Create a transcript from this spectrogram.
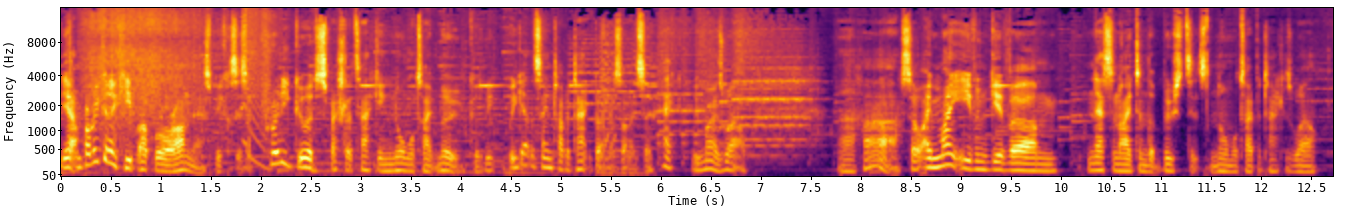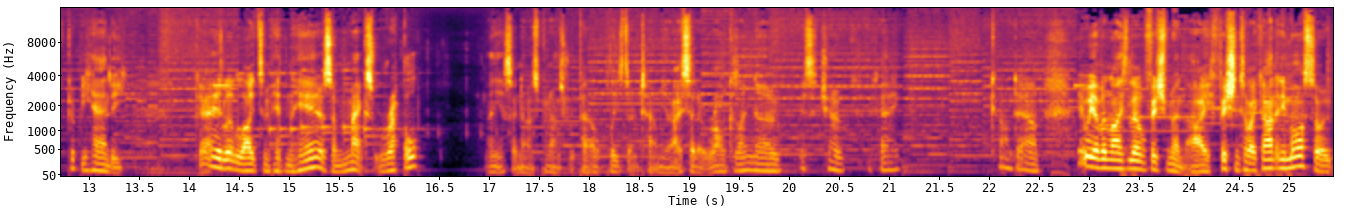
yeah, I'm probably going to keep Uproar on this because it's a pretty good special attacking normal type move because we, we get the same type of attack bonus on it, so heck, we might as well. Aha, so I might even give um, Ness an item that boosts its normal type attack as well. Could be handy. Okay, a little item hidden here. It's a Max Repel. And yes, I know it's pronounced repel. Please don't tell me that I said it wrong, because I know it's a joke, okay? Calm down. Here we have a nice little fisherman. I fish until I can't anymore, so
